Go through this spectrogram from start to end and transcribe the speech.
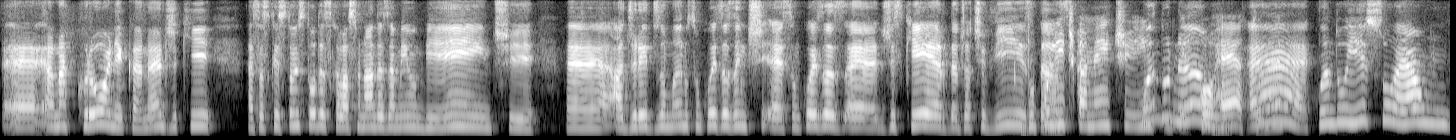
é, anacrônica, né, de que essas questões todas relacionadas a meio ambiente, é, a direitos humanos são coisas, anti, é, são coisas é, de esquerda, de ativistas. Do politicamente quando não, correto. É, né? quando isso é um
